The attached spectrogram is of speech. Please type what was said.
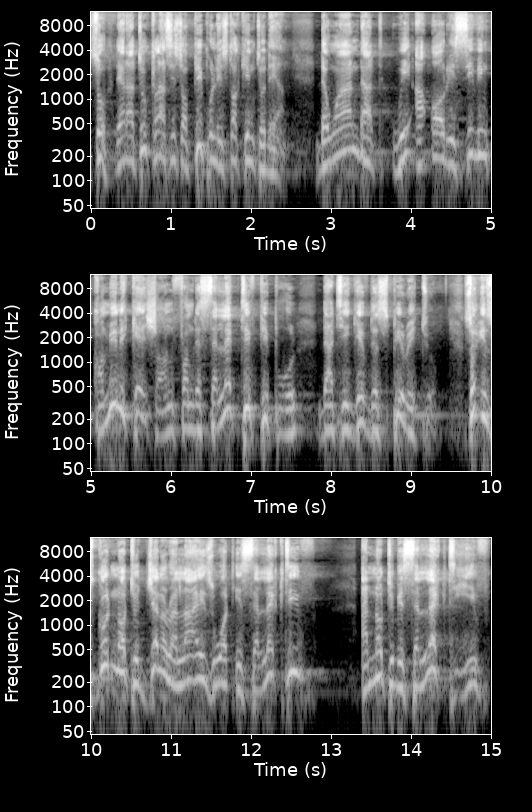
So there are two classes of people he's talking to there. The one that we are all receiving communication from the selective people that he gave the spirit to. So it's good not to generalize what is selective and not to be selective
